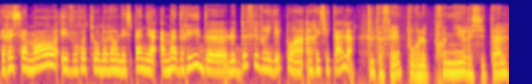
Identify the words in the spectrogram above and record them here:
récemment et vous retournerez en Espagne à Madrid euh, le 2 février pour un, récital. Tout à fait, pour le premier récital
